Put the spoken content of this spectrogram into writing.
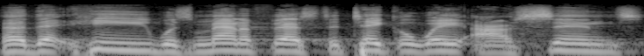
uh, that he was manifest to take away our sins,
